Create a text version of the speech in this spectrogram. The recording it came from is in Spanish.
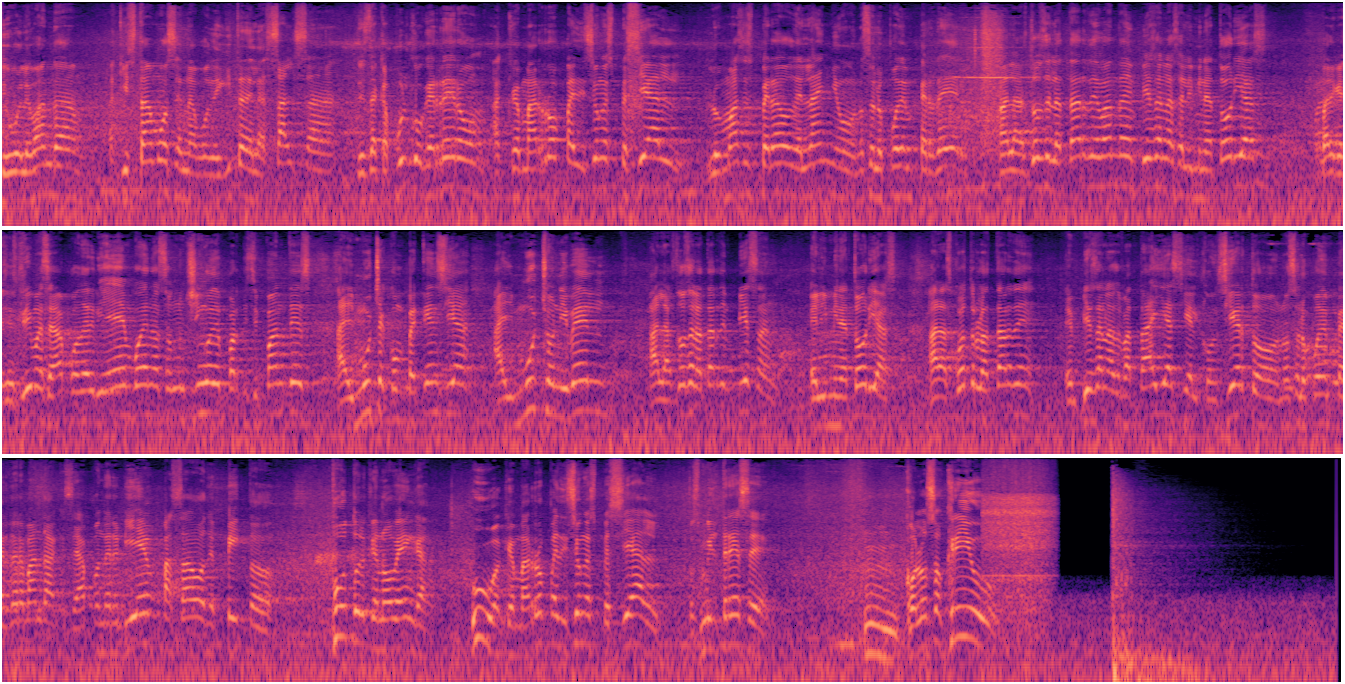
¿Qué huele banda? Aquí estamos en la bodeguita de la salsa, desde Acapulco Guerrero a Quemarropa, edición especial, lo más esperado del año, no se lo pueden perder. A las 2 de la tarde, banda, empiezan las eliminatorias. Para que se inscriban se va a poner bien bueno, son un chingo de participantes, hay mucha competencia, hay mucho nivel. A las 2 de la tarde empiezan eliminatorias, a las 4 de la tarde empiezan las batallas y el concierto, no se lo pueden perder banda, que se va a poner bien pasado de pito. Puto el que no venga. Uh, a quemarropa edición especial 2013. Mm, Coloso Crew.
